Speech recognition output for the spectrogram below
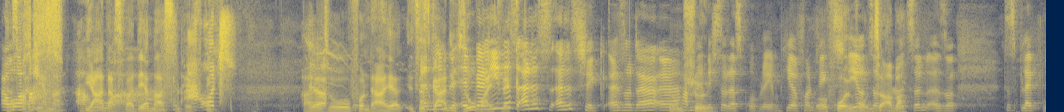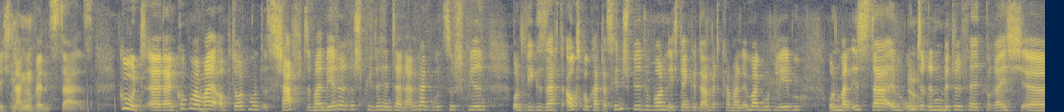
Das Aua. war derma ja, das war dermaßen heftig. Autsch! Also von daher ist es Also gar in, nicht in so Berlin weit ist alles, alles schick. Also da äh, haben wir schön. nicht so das Problem. Hier von wegen freuen Schnee wir und so ein. Blödsinn. Also das bleibt nicht lange, wenn es da ist. Gut, äh, dann gucken wir mal, ob Dortmund es schafft, mal mehrere Spiele hintereinander gut zu spielen. Und wie gesagt, Augsburg hat das Hinspiel gewonnen. Ich denke, damit kann man immer gut leben. Und man ist da im ja. unteren Mittelfeldbereich äh,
